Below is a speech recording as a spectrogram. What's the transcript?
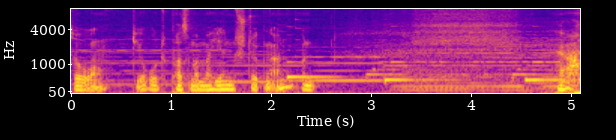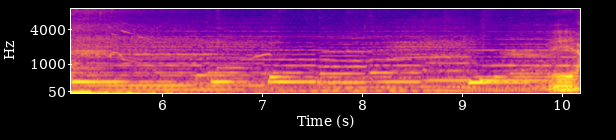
So, die Route passen wir mal hier ein Stücken an. Und ja. Ja.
